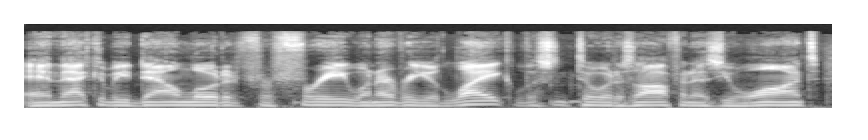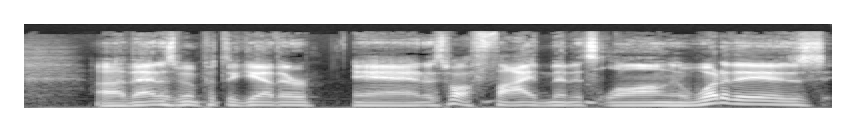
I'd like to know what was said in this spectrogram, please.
And that can be downloaded for free whenever you like. Listen to it as often as you want. Uh, that has been put together, and it's about five minutes long. And what it is,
